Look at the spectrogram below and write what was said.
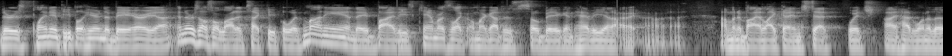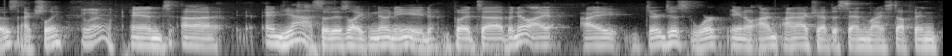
there's plenty of people here in the Bay Area, and there's also a lot of tech people with money, and they buy these cameras like, oh my god, this is so big and heavy, and I, uh, I'm going to buy Leica instead, which I had one of those actually. Wow. And uh, and yeah, so there's like no need, but uh, but no, I I they're just work. You know, I'm I actually have to send my stuff in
